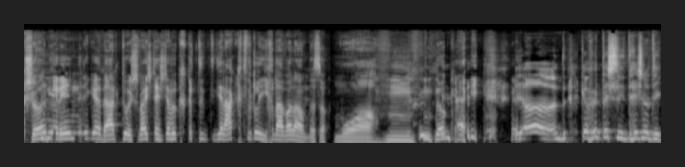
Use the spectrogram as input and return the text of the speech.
Schöne Erinnerungen, da tust, weißt, du hast ja wirklich direkt Vergleich nebeneinander. So, moa, hm, okay. ja, und heute hast du, hast du noch die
